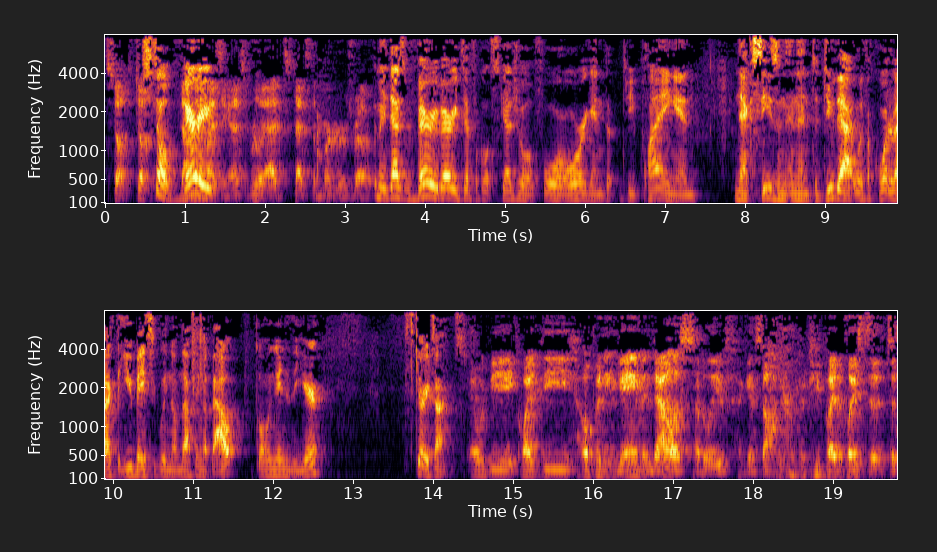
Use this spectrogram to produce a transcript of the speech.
Still, still, Still very- That's really that's that's the murderer's road. I mean, that's very, very difficult schedule for Oregon to, to be playing in next season, and then to do that with a quarterback that you basically know nothing about going into the year. Scary times. It would be quite the opening game in Dallas, I believe, against Auburn. Would be quite the place to, to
